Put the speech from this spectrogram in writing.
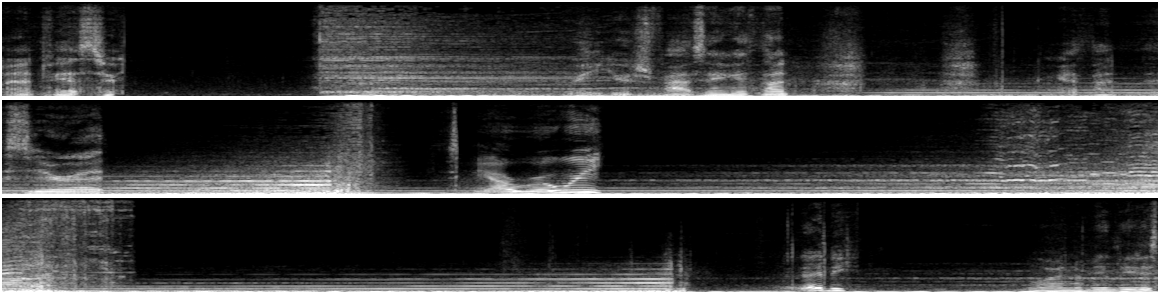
Advisor. Wait, you're passing it on. I thought this is it. Ja, Rowie. Eddie. Wanna be leaders?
